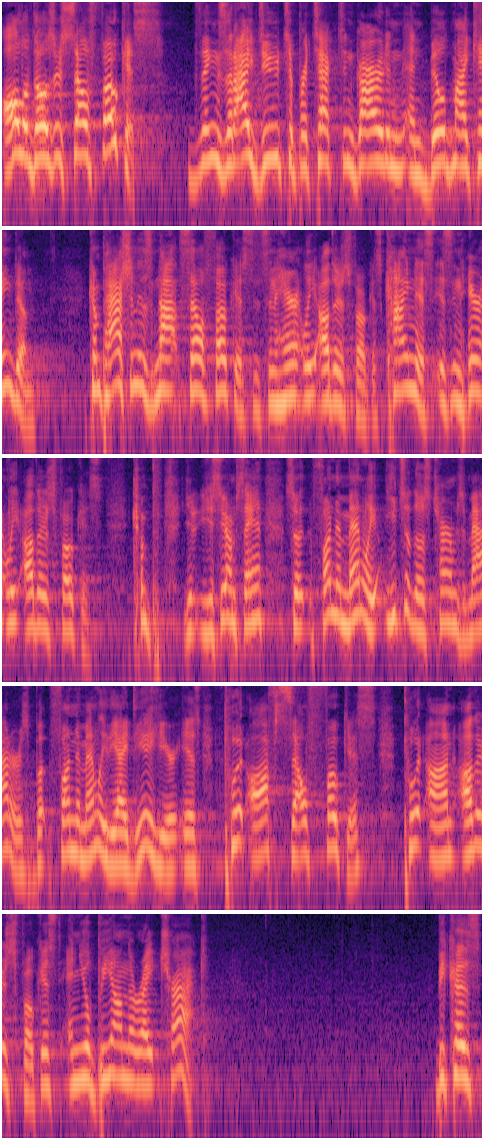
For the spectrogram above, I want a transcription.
All of those are self focused, things that I do to protect and guard and, and build my kingdom. Compassion is not self focused, it's inherently others focused. Kindness is inherently others focused. you, you see what I'm saying? So fundamentally, each of those terms matters, but fundamentally, the idea here is put off self focus, put on others focused, and you'll be on the right track. Because,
